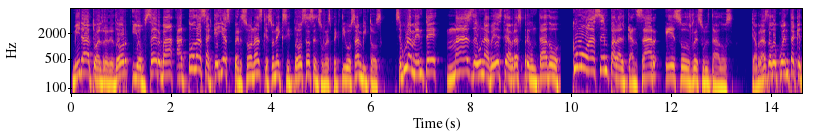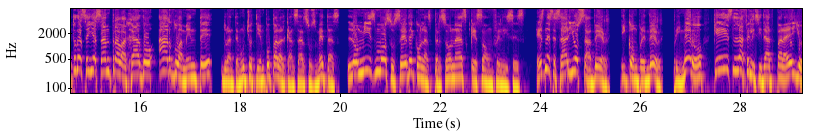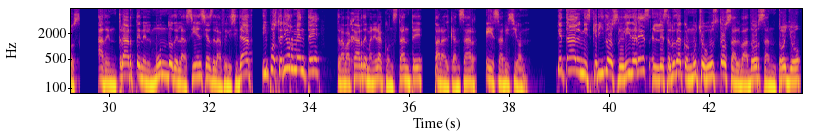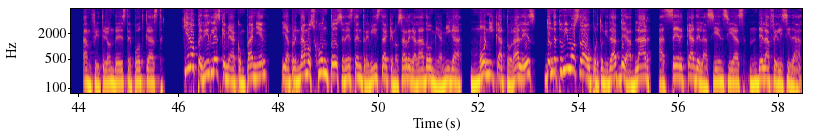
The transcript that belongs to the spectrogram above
Mira a tu alrededor y observa a todas aquellas personas que son exitosas en sus respectivos ámbitos. Seguramente más de una vez te habrás preguntado cómo hacen para alcanzar esos resultados. Te habrás dado cuenta que todas ellas han trabajado arduamente durante mucho tiempo para alcanzar sus metas. Lo mismo sucede con las personas que son felices. Es necesario saber y comprender primero qué es la felicidad para ellos, adentrarte en el mundo de las ciencias de la felicidad y posteriormente trabajar de manera constante para alcanzar esa visión. ¿Qué tal mis queridos líderes? Les saluda con mucho gusto Salvador Santoyo, anfitrión de este podcast. Quiero pedirles que me acompañen y aprendamos juntos en esta entrevista que nos ha regalado mi amiga Mónica Torales, donde tuvimos la oportunidad de hablar acerca de las ciencias de la felicidad.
